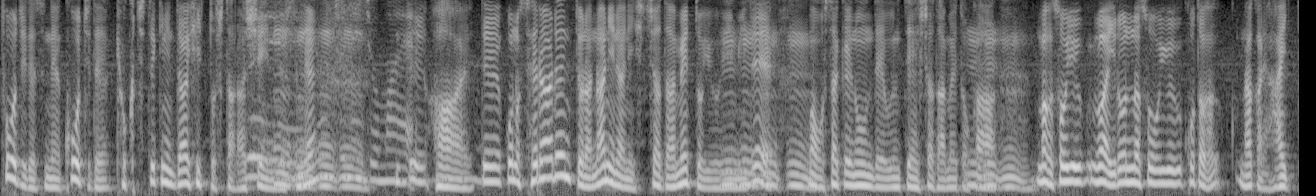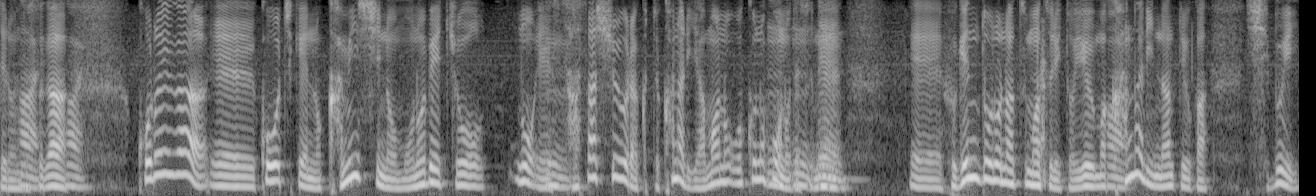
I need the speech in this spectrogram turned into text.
当時ですね高知で局地的に大ヒットしたらしいんですね。うんうんうん10年以上前。ではい、でこのセラレンというのは何々しちゃダメという意味で、うんうんうんうん。まあ、お酒飲んで運転しちゃダメとか、うんうんうん。まあ、そういう、まあ、いろんなそういうことが中に入ってるんですが、はいはいこれが、えー高知県の上市の物部町の、えーうん笹集落というかなり山の奥の方のですね、うんうんうんえー普賢堂の夏祭りという、まあ、はいかなりなんていうか渋い、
